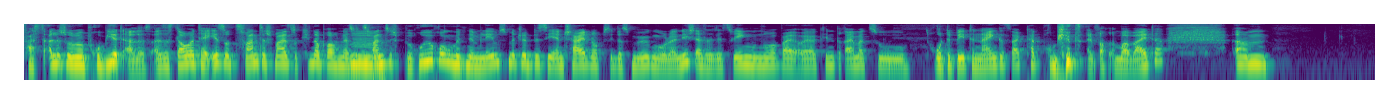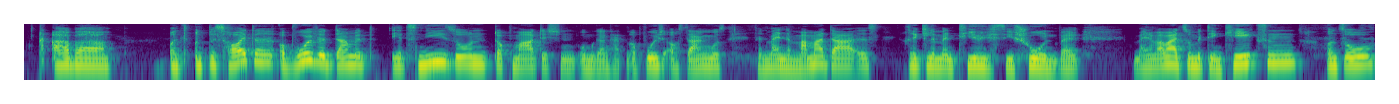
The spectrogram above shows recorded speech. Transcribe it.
fast alles oder probiert alles. Also es dauert ja eh so 20 Mal, so Kinder brauchen ja so Mhm. 20 Berührungen mit einem Lebensmittel, bis sie entscheiden, ob sie das mögen oder nicht. Also deswegen, nur weil euer Kind dreimal zu rote Beete Nein gesagt hat, probiert es einfach immer weiter. Ähm, aber und, und bis heute, obwohl wir damit jetzt nie so einen dogmatischen Umgang hatten, obwohl ich auch sagen muss, wenn meine Mama da ist, reglementiere ich sie schon, weil meine Mama hat so mit den Keksen und so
